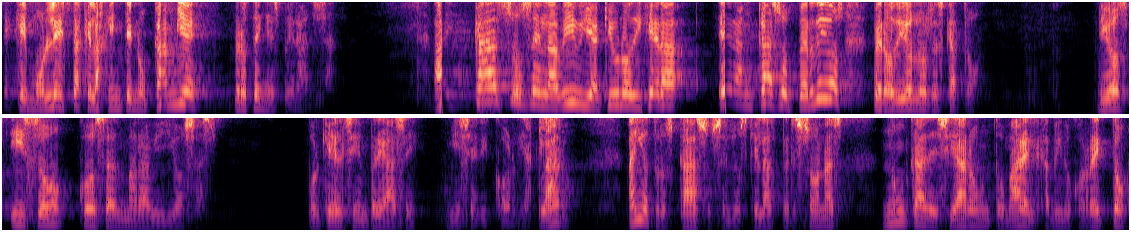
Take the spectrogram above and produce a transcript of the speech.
sé que molesta que la gente no cambie, pero ten esperanza. Hay casos en la Biblia que uno dijera eran casos perdidos, pero Dios los rescató. Dios hizo cosas maravillosas, porque Él siempre hace misericordia. Claro, hay otros casos en los que las personas nunca desearon tomar el camino correcto,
